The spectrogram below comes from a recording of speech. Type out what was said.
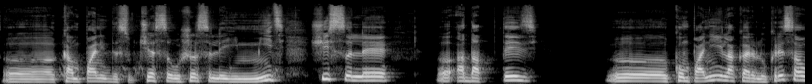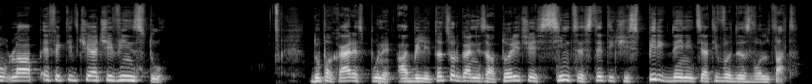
uh, campanii de succes, să ușor să le imiți și să le uh, adaptezi uh, companiei la care lucrezi sau la efectiv ceea ce vinzi tu. După care spune abilități organizatorice, simț estetic și spirit de inițiativă dezvoltat.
